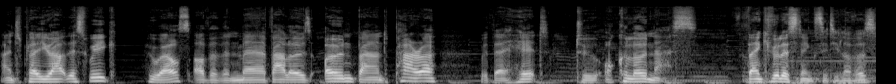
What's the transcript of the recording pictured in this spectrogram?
And to play you out this week, who else other than Mayor Vallo's own band Para with their hit To Okolo Nas. Thank you for listening, City Lovers.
